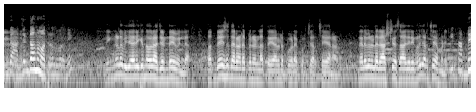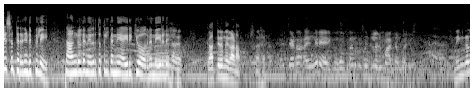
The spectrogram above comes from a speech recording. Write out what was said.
എന്താ അജണ്ട എന്ന് മാത്രം ഒന്ന് പറഞ്ഞേ. നിങ്ങൾ വിചാരിക്കുന്ന ഒരു അജണ്ടയുമില്ല തദ്ദേശ തെരഞ്ഞെടുപ്പിനുള്ള തയ്യാറെടുപ്പുകളെ കുറിച്ച് ചർച്ച ചെയ്യാനാണ്. നിലവിലുള്ള രാഷ്ട്രീയ സാഹചര്യങ്ങൾ ചർച്ച ചെയ്യാൻ വേണ്ടി. ഈ തദ്ദേശ തെരഞ്ഞെടുപ്പിലെ താങ്കളുടെ നേതൃത്വത്തിൽ തന്നെ ആയിരിക്കുമോ അതിനെ നേരിടുക? കാത്തിരുന്ന് കാണാം. ചേട്ടാ എങ്ങനെയായിരിക്കും? സംസ്ഥാന പ്രസിഡന്റിൽ ഒരു മാറ്റം വരും നിങ്ങൾ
